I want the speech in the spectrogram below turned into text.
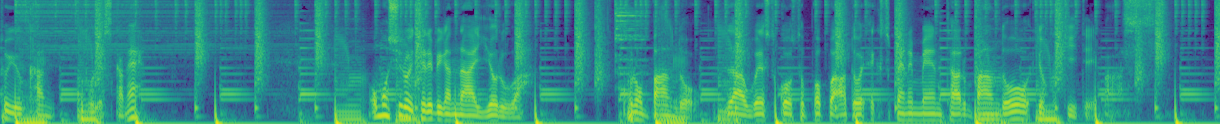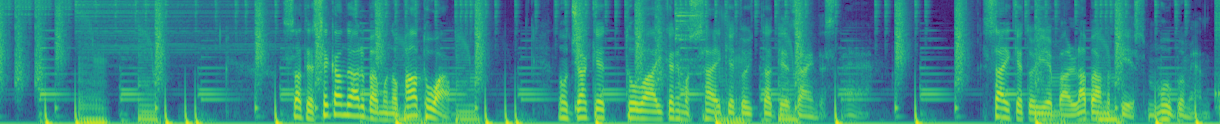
という感ことですかね。面白いテレビがない夜はこのバンド The West Coast Pop Art Experimental Band をよく聴いています。さてセカンドアルバムのパート1のジャケットはいかにもサイケといったデザインですね。サイケといえばラブピースムーブメント。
